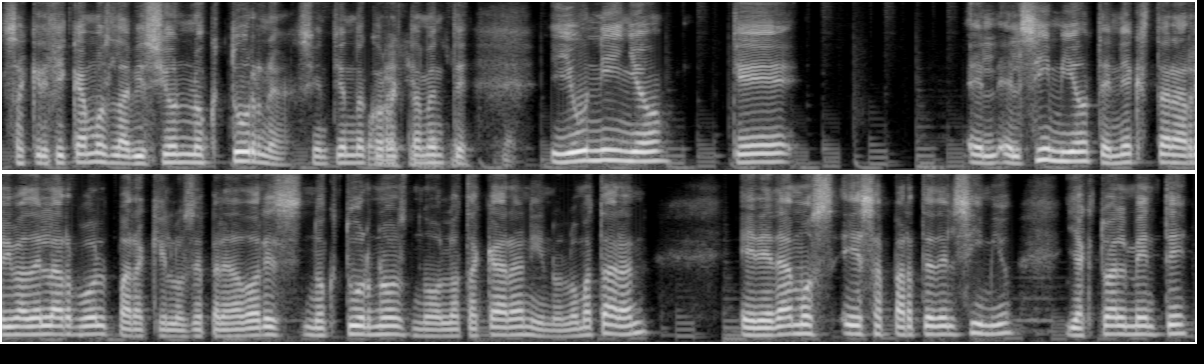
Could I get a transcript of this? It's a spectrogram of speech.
sacrificamos la visión nocturna, si entiendo correctamente. Y un niño que el, simio tenía que estar arriba del árbol para que los depredadores nocturnos no lo atacaran y no lo mataran. Heredamos esa parte del simio y actualmente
